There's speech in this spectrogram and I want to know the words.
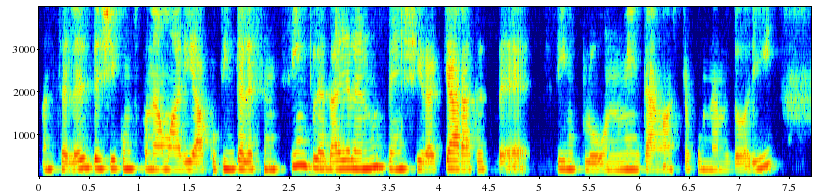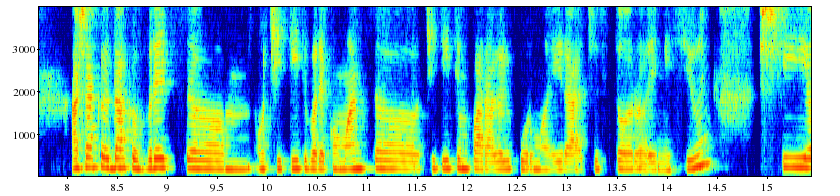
înțeles, deși, cum spunea Maria, cuvintele sunt simple, dar ele nu se înșiră chiar atât de simplu în mintea noastră cum ne-am dori. Așa că dacă vreți să um, o citiți, vă recomand să citiți în paralel cu urmărirea acestor emisiuni. Și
